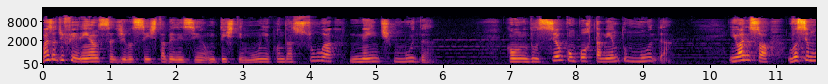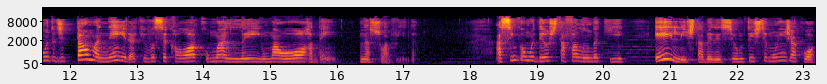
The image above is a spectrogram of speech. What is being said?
Mas a diferença de você estabelecer um testemunho é quando a sua mente muda, quando o seu comportamento muda. E olha só, você muda de tal maneira que você coloca uma lei, uma ordem na sua vida. Assim como Deus está falando aqui, ele estabeleceu um testemunho em Jacó.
